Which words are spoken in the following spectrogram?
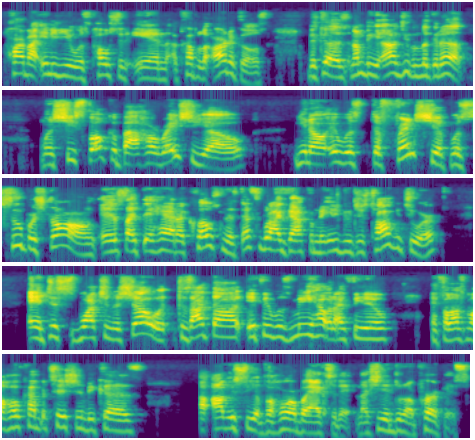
part of my interview was posted in a couple of articles because, and I'm being honest, you can look it up. When she spoke about Horatio, you know, it was the friendship was super strong. And it's like they had a closeness. That's what I got from the interview, just talking to her and just watching the show. Because I thought if it was me, how would I feel if I lost my whole competition because uh, obviously of a horrible accident, like she didn't do it on purpose.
